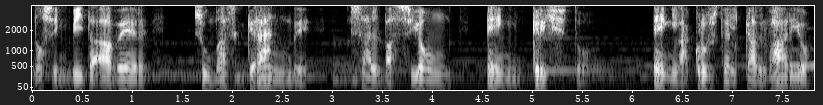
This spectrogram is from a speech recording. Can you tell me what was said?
Nos invita a ver su más grande salvación en Cristo, en la cruz del Calvario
